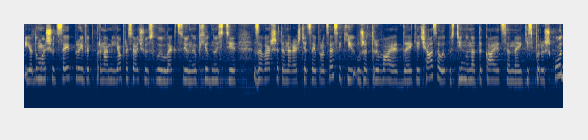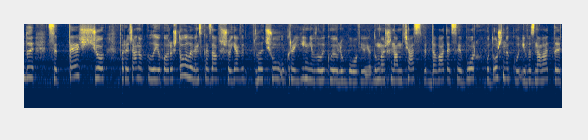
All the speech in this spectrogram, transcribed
І я думаю, що цей привід, принаймні, я присвячую свою лекцію необхідності завершити нарешті цей процес, який вже триває деякий час, але постійно натикається на якісь перешкоди. Це те, що Парижанов, коли його арештовували, він сказав, що я відплачу Україні великою любов'ю. Я думаю, що нам час віддавати цей борг художнику і визнавати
